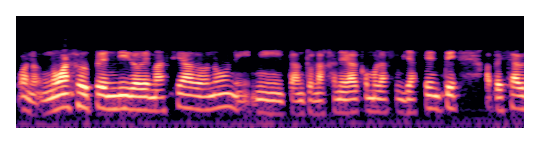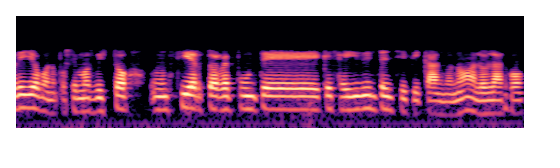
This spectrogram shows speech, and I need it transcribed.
bueno, no ha sorprendido demasiado, ¿no? Ni, tanto en la general como la subyacente, a pesar de ello, bueno, pues hemos visto un cierto repunte que se ha ido intensificando, ¿no? A lo largo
